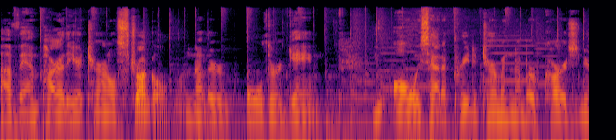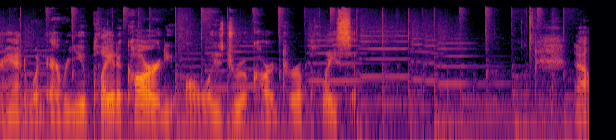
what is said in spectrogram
Uh, Vampire the Eternal Struggle, another older game. You always had a predetermined number of cards in your hand. Whenever you played a card, you always drew a card to replace it. Now,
